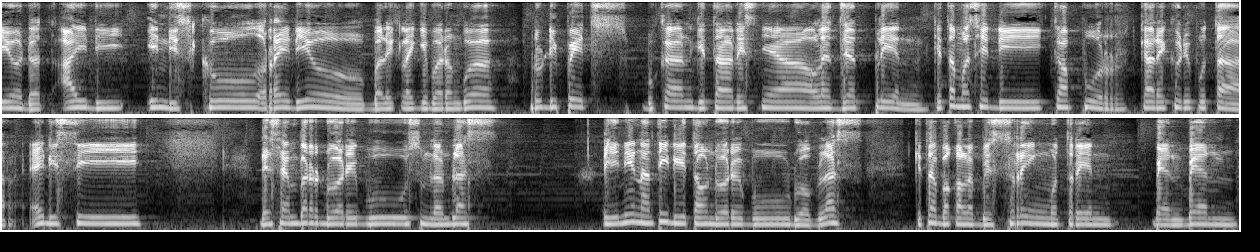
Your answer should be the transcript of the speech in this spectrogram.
www.berisikradio.id Indie School Radio. Balik lagi bareng gue Rudy Page, bukan gitarisnya Led Zeppelin. Kita masih di Kapur, Karyaku diputar, edisi Desember 2019. Ini nanti di tahun 2012 kita bakal lebih sering muterin band-band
